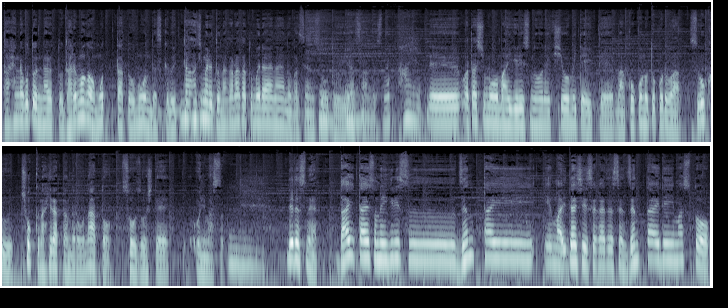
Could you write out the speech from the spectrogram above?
大変なことになると誰もが思ったと思うんですけど一旦始めるとなかなか止められないのが戦争というやつなんですね。はい。で私もまあイギリスの歴史を見ていて、まあ、ここのところはすごくショックな日だったんだろうなと想像しております。うん。でですね大体そのイギリス全体、えまあ、第一次世界大戦全体で言いますと、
